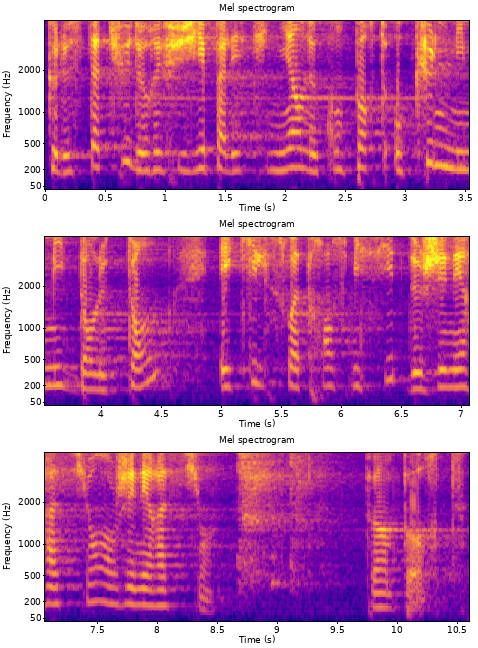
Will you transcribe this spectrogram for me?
que le statut de réfugié palestinien ne comporte aucune limite dans le temps et qu'il soit transmissible de génération en génération. Peu importe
